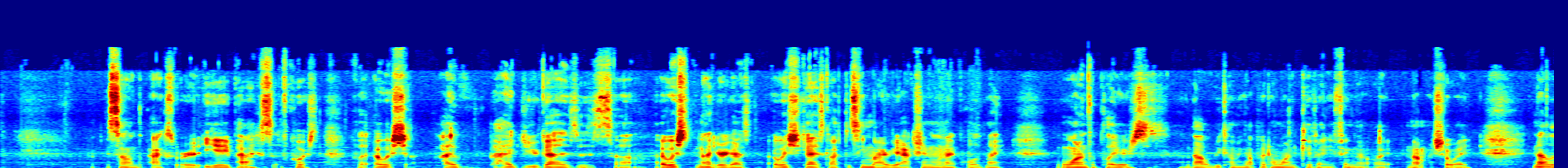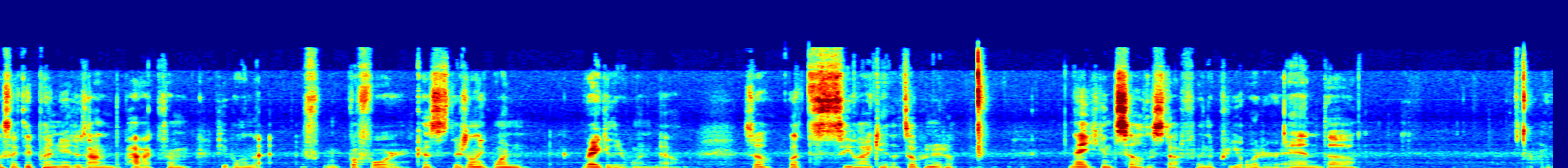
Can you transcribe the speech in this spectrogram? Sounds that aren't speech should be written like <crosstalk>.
some of the packs were EA packs, of course, but I wish I had you guys uh, I wish not your guys. I wish you guys got to see my reaction when I pulled my one of the players that will be coming up. I don't want to give anything that way, not much away. Now it looks like they put a new design in the pack from people on the before, because there's only one regular one now. So let's see what I get. Let's open it up. Now you can sell the stuff from the pre-order and the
